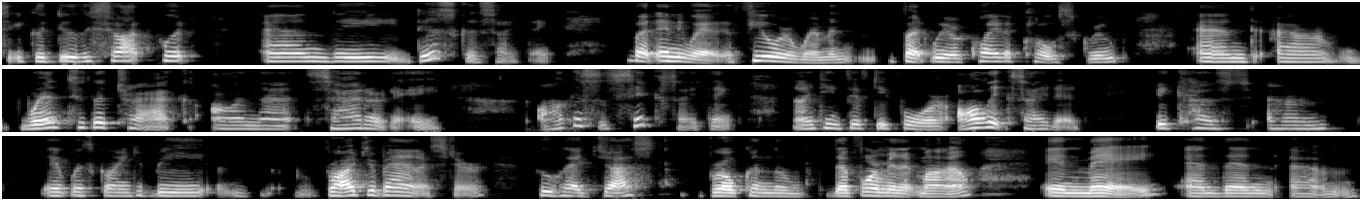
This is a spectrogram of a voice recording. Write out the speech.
She could do the shot put and the discus, I think. But anyway, fewer women. But we were quite a close group, and uh, went to the track on that Saturday, August the sixth, I think, 1954. All excited because um, it was going to be Roger Bannister, who had just broken the, the four minute mile in May, and then um,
